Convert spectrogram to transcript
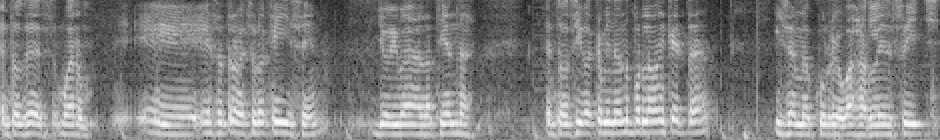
Entonces, bueno, eh, esa travesura que hice, yo iba a la tienda. Entonces iba caminando por la banqueta y se me ocurrió bajarle el switch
